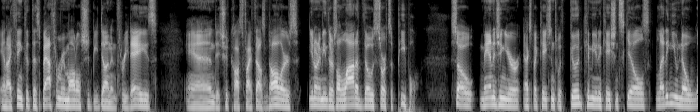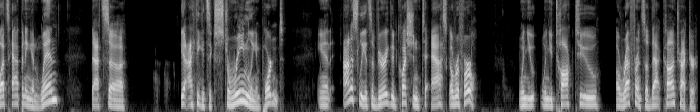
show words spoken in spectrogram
and I think that this bathroom remodel should be done in three days and it should cost $5,000. You know what I mean? There's a lot of those sorts of people. So, managing your expectations with good communication skills, letting you know what's happening and when, that's uh yeah, I think it's extremely important. And honestly, it's a very good question to ask a referral. When you when you talk to a reference of that contractor,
